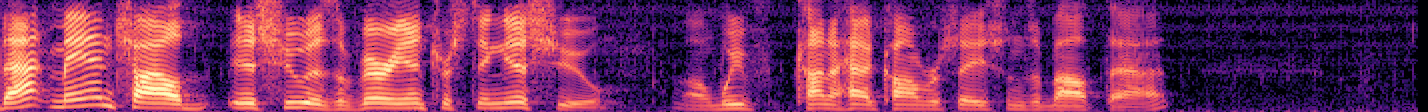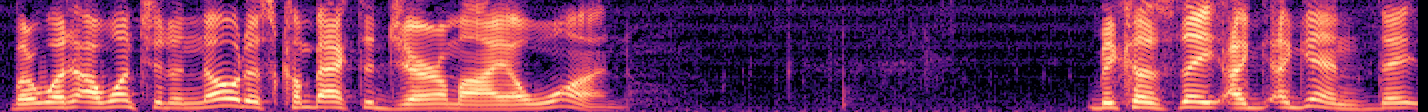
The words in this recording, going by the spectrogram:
that man child issue is a very interesting issue. Uh, we've kind of had conversations about that. But what I want you to notice, come back to Jeremiah 1. Because they, again, they,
